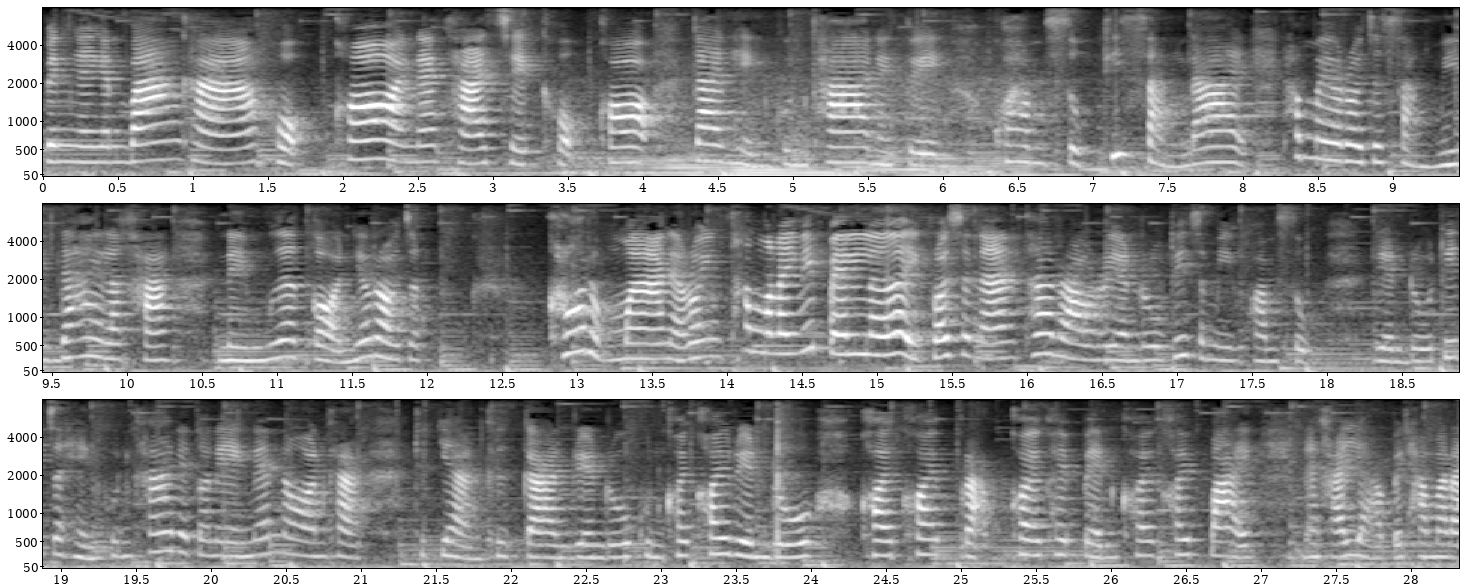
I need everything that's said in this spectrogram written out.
เป็นไงกันบ้างคะ 6 ข้อนะคะ เช็ค 6 ข้อ การเห็นคุณค่าในตัวเอง ความสุขที่สั่งได้ทำไมเราจะสั่งไม่ได้ล่ะคะ ในเมื่อก่อนที่เราจะ คลอดออกมาเนี่ยเรายังทำอะไรไม่เป็นเลย เพราะฉะนั้นถ้าเราเรียนรู้ที่จะมีความสุข เรียนรู้ที่จะเห็นคุณค่าในตัวเองแน่นอนค่ะ ทุกอย่างคือการเรียนรู้คุณค่อยๆเรียนรู้ ค่อยๆปรับ ค่อยๆเป็น ค่อยๆไปนะคะ อย่าไปทำอะไร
